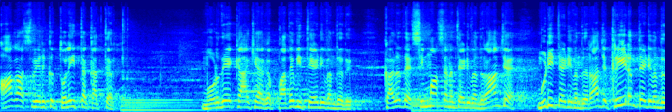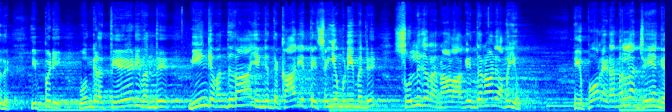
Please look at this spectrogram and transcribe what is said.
ஆகாஸ்வேருக்கு தொலைத்த கத்தர். முருதைக்காய்க்காக பதவி தேடி வந்தது. கழுத சிம்மாசனம் தேடி வந்து ராஜ முடி தேடி வந்து ராஜ கிரீடம் தேடி வந்தது. இப்படி உங்களை தேடி வந்து நீங்கள் வந்து தான் எங்கள் இந்த காரியத்தை செய்ய முடியும் என்று சொல்லுகிற நாளாக இந்த நாள் அமையும். நீங்கள் போகிற இடமெல்லாம் ஜெயங்க.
